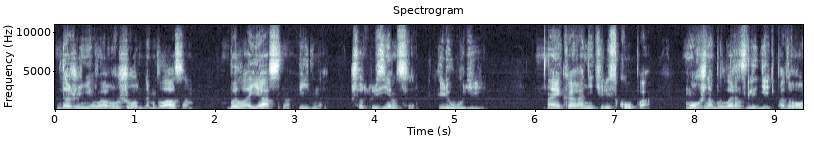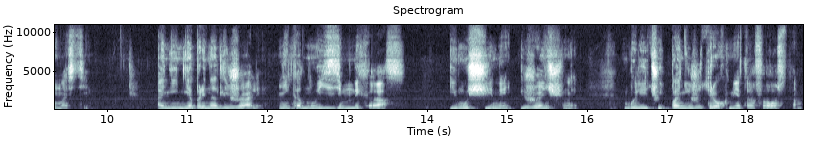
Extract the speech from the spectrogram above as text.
даже невооруженным глазом было ясно видно, что туземцы – люди. На экране телескопа можно было разглядеть подробности. Они не принадлежали ни к одной из земных рас и мужчины, и женщины были чуть пониже трех метров ростом.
